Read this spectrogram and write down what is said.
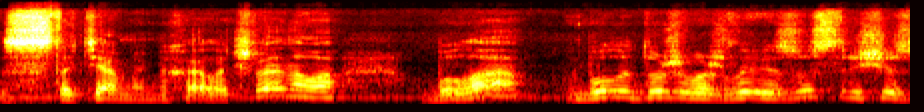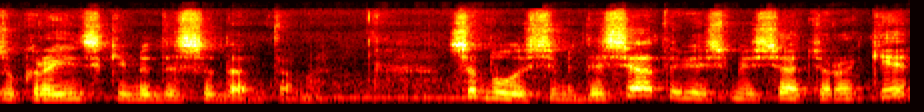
з статтями Михайла Членова була, були дуже важливі зустрічі з українськими дисидентами. Це були 70-ті, 80-ті роки.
